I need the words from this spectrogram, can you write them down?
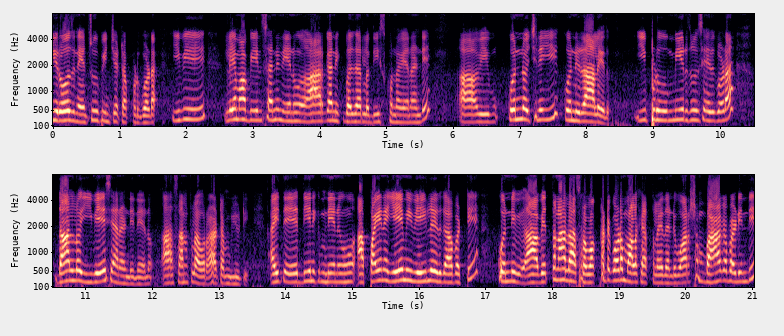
ఈ రోజు నేను చూపించేటప్పుడు కూడా. ఇవి లేమా బీన్స్ అని నేను ఆర్గానిక్ బజార్లో తీసుకున్నవేనండి. అవి కొన్ని వచ్చినాయి కొన్ని రాలేదు. ఇప్పుడు మీరు చూసేది కూడా దానిలో ఇవి వేసానండి నేను ఆ సన్ఫ్లవర్ ఆటమ్ బ్యూటీ అయితే దీనికి నేను ఆ పైన ఏమీ వేయలేదు కాబట్టి కొన్ని ఆ విత్తనాలు అసలు ఒక్కటి కూడా మొలకెత్తలేదండి. వర్షం బాగా పడింది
